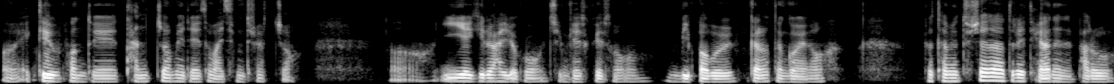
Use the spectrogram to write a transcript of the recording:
어, 액티브 펀드의 단점에 대해서 말씀드렸죠. 어, 이 얘기를 하려고 지금 계속해서 밑밥을 깔았던 거예요. 그렇다면 투자자들의 대안은 바로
